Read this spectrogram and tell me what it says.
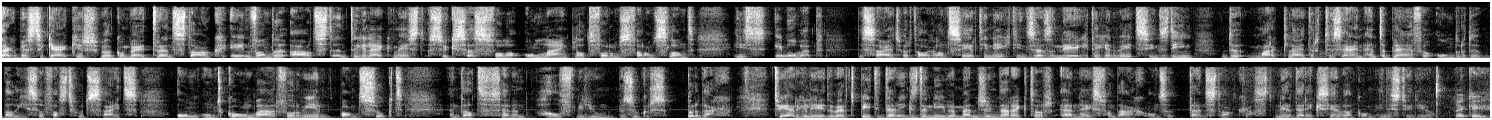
Dag beste kijkers, welkom bij Trendstalk, een van de oudste en tegelijk meest succesvolle online platforms van ons land is ImmoWeb. De site werd al gelanceerd in 1996 en weet sindsdien de marktleider te zijn en te blijven onder de Belgische vastgoedsites. Onontkoombaar voor wie een pand zoekt en dat zijn een half miljoen bezoekers per dag. Twee jaar geleden werd Piet Derricks de nieuwe managing director en hij is vandaag onze Trendstalk-gast. Meneer Derricks, zeer welkom in de studio. Dank u.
